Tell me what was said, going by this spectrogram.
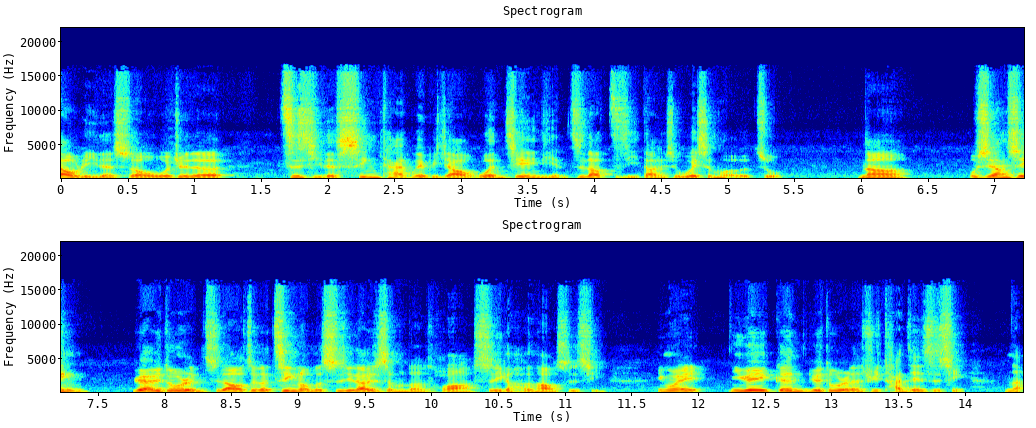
道理的时候，我觉得。自己的心态会比较稳健一点，知道自己到底是为什么而做。那我相信，越来越多人知道这个金融的世界到底是什么的话，是一个很好的事情。因为你愿意跟越多人去谈这件事情，那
